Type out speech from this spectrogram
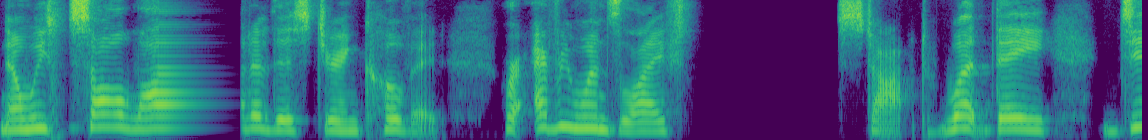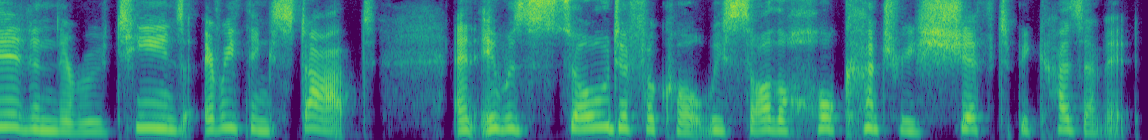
Now, we saw a lot of this during COVID, where everyone's life stopped. What they did in their routines, everything stopped. And it was so difficult. We saw the whole country shift because of it.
